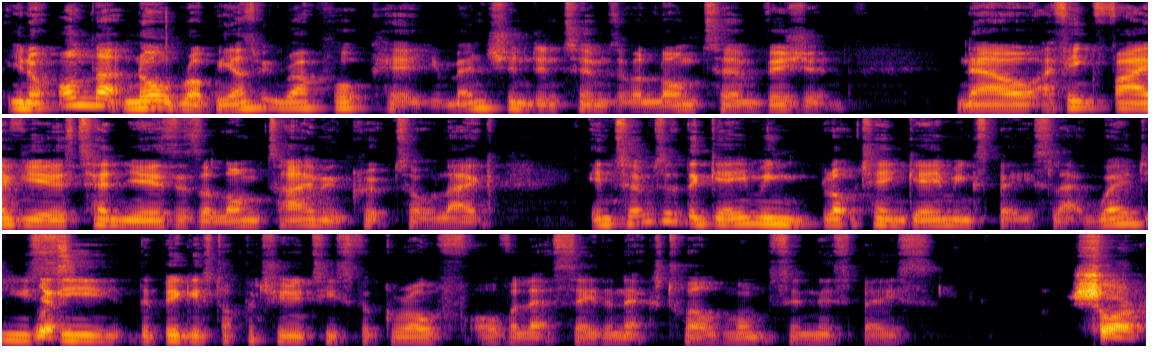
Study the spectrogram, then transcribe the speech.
you know, on that note, Robby, as we wrap up here, you mentioned in terms of a long-term vision. Now, I think five years, ten years is a long time in crypto. Like, in terms of the gaming, blockchain gaming space, like where do you yes. see the biggest opportunities for growth over, let's say, the next twelve months in this space? Sure.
